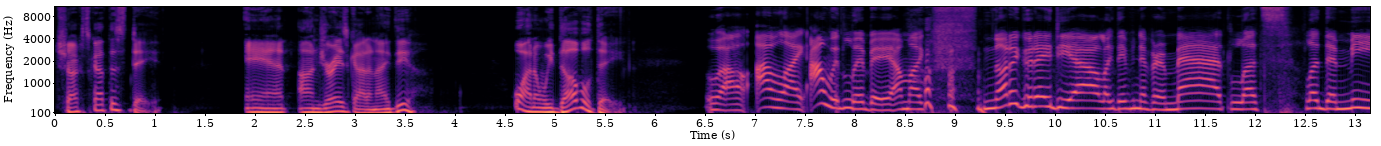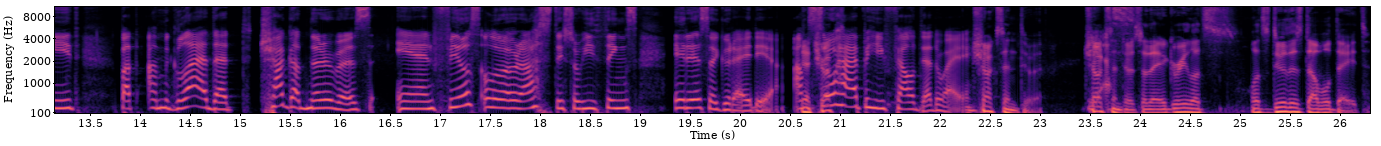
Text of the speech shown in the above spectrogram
Chuck's got this date, and Andre's got an idea. Why don't we double date? Well, I'm like, I'm with Libby. I'm like, not a good idea. Like they've never met. Let's let them meet. But I'm glad that Chuck got nervous and feels a little rusty, so he thinks it is a good idea. I'm Yeah, so happy he felt that way. Chuck's into it. Chuck's Yes. into it. So they agree. Let's let's do this double date.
